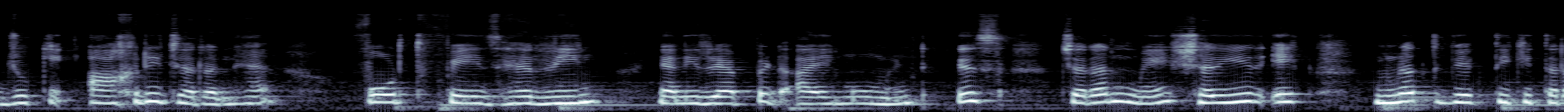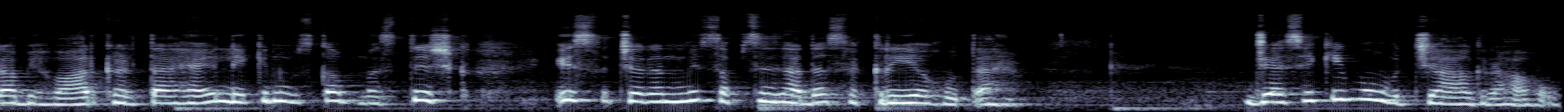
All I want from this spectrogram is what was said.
जो कि आखिरी चरण है, फोर्थ फ़ेज़ है रीम यानी रैपिड आई मूवमेंट इस चरण में शरीर एक मृत व्यक्ति की तरह व्यवहार करता है, लेकिन उसका मस्तिष्क इस चरण में सबसे ज़्यादा सक्रिय होता है। जैसे कि वो जाग रहा हो।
